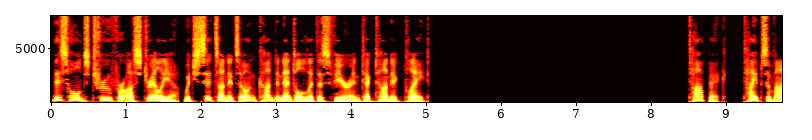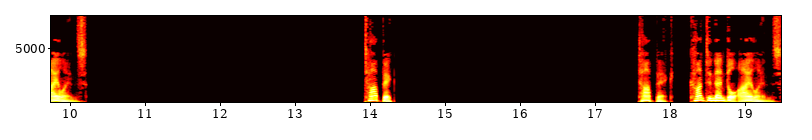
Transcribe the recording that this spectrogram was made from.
This holds true for Australia, which sits on its own continental lithosphere and tectonic plate. Topic: Types of islands. Topic. Topic: Continental islands.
